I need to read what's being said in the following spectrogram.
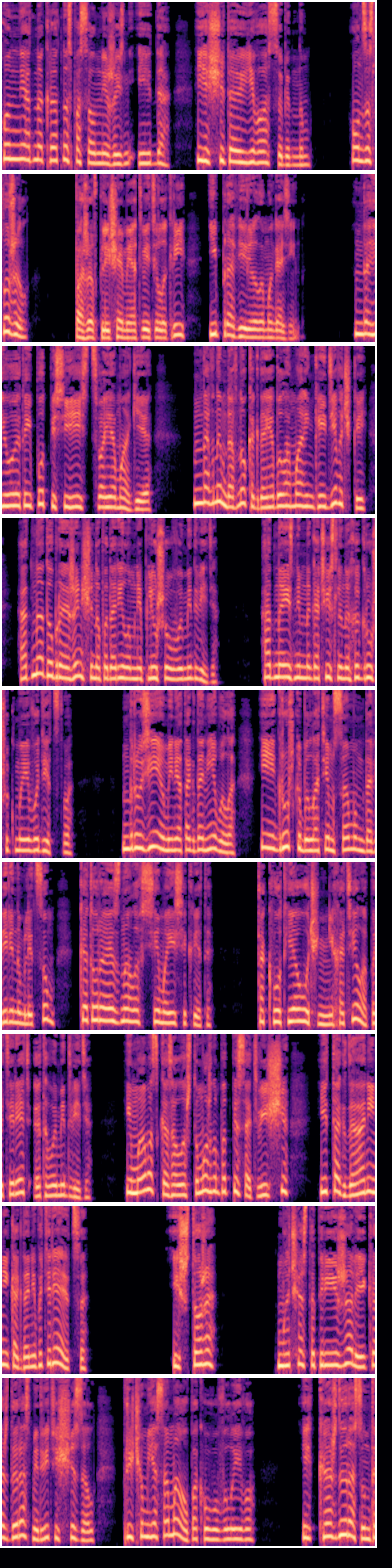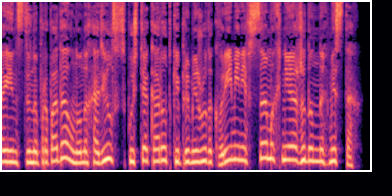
Он неоднократно спасал мне жизнь, и да, я считаю его особенным. Он заслужил. Пожав плечами, ответила Кри и проверила магазин. Да и у этой подписи есть своя магия. Давным-давно, когда я была маленькой девочкой, одна добрая женщина подарила мне плюшевого медведя. Одна из немногочисленных игрушек моего детства. Друзей у меня тогда не было, и игрушка была тем самым доверенным лицом, которое знало все мои секреты. Так вот, я очень не хотела потерять этого медведя. И мама сказала, что можно подписать вещи, и тогда они никогда не потеряются. И что же? Мы часто переезжали, и каждый раз медведь исчезал, причем я сама упаковывала его. И каждый раз он таинственно пропадал, но находился спустя короткий промежуток времени в самых неожиданных местах.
